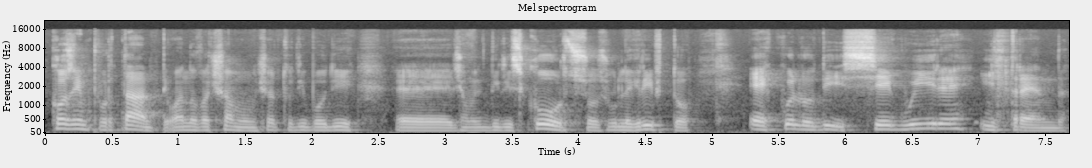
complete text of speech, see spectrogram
Cosa importante quando facciamo un certo tipo di, eh, diciamo, di discorso sulle cripto è quello di seguire il trend,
